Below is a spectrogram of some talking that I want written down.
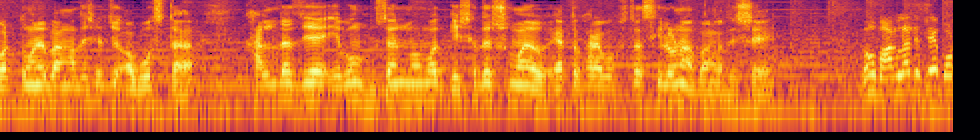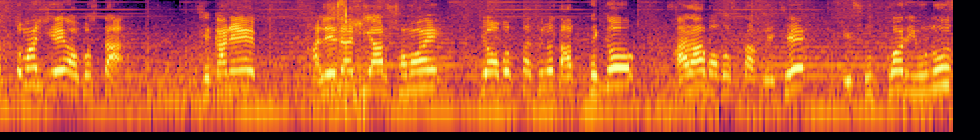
বর্তমানে বাংলাদেশের যে অবস্থা খালেদা জিয়া এবং হুসেন মোহাম্মদ এরশাদের সময়ও এত খারাপ অবস্থা ছিল না বাংলাদেশে। এবং বাংলাদেশে বর্তমান যে অবস্থা সেখানে খালেদা জিয়ার সময় যে অবস্থা ছিল তার থেকেও খারাপ অবস্থা হয়েছে। এই সুৎখর ইউনুস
